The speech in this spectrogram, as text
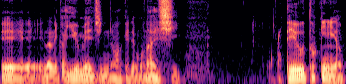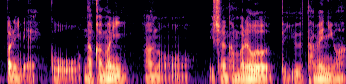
えー、何か有名人なわけでもないし、っていう時にやっぱりねこう仲間にあの一緒に頑張ろうっていうためには、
